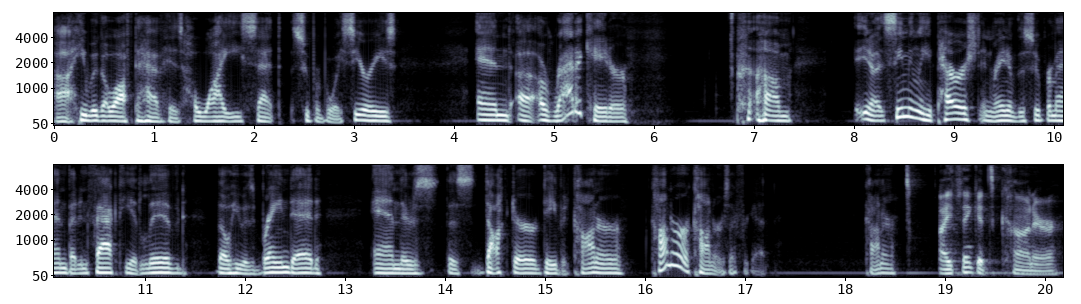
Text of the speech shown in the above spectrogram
Uh, he would go off to have his Hawaii set Superboy series. And uh, Eradicator, um, you know, seemingly he perished in Reign of the Supermen, but in fact he had lived, though he was brain dead. And there's this doctor, David Connor. Connor or Connors, I forget. Connor. I think it's Connor.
